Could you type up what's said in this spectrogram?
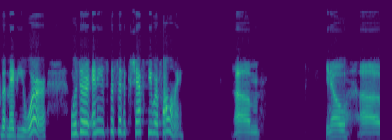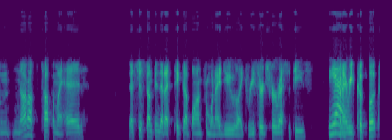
But maybe you were. Was there any specific chefs you were following? Um, you know, um, not off the top of my head. That's just something that I've picked up on from when I do like research for recipes. Yeah. When I read cookbooks,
